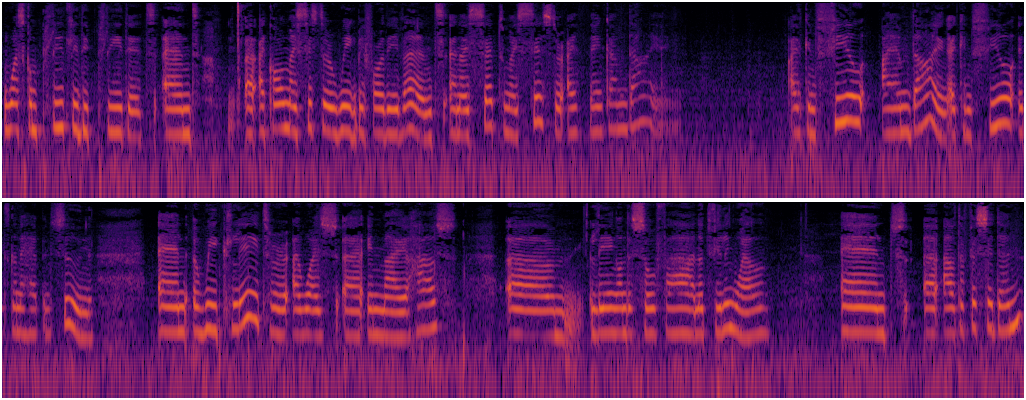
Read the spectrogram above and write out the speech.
was completely depleted. And uh, I called my sister a week before the event, and I said to my sister, I think I'm dying. I can feel I am dying. I can feel it's going to happen soon. And a week later, I was uh, in my house, um, laying on the sofa, not feeling well. And uh, out of a sudden,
